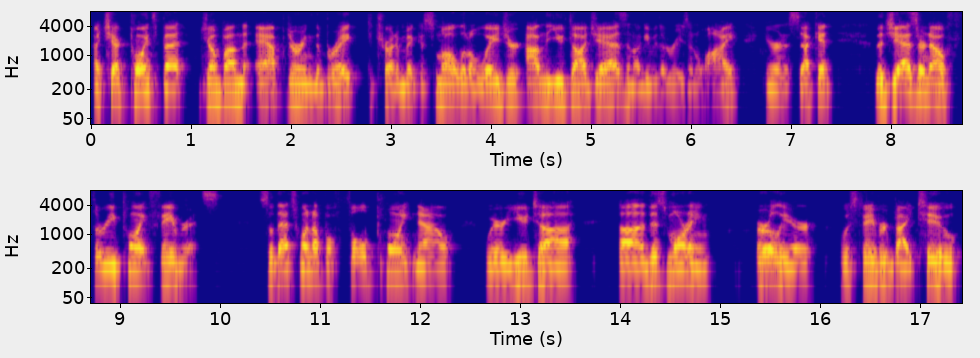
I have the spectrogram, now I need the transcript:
I check PointsBet, jump on the app during the break to try to make a small little wager on the Utah Jazz, and I'll give you the reason why here in a second. The Jazz are now three point favorites. So that's went up a full point now, where Utah uh, this morning earlier was favored by two.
